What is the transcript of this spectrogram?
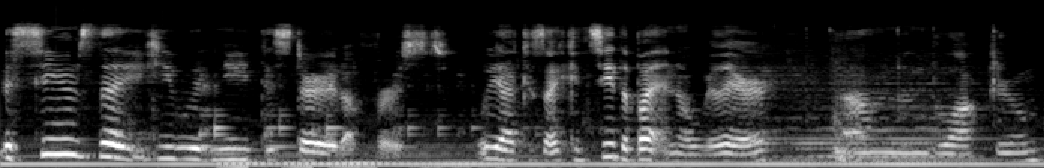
It seems that you would need to start it up first. Well, yeah, because I can see the button over there, um, in the locked room.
